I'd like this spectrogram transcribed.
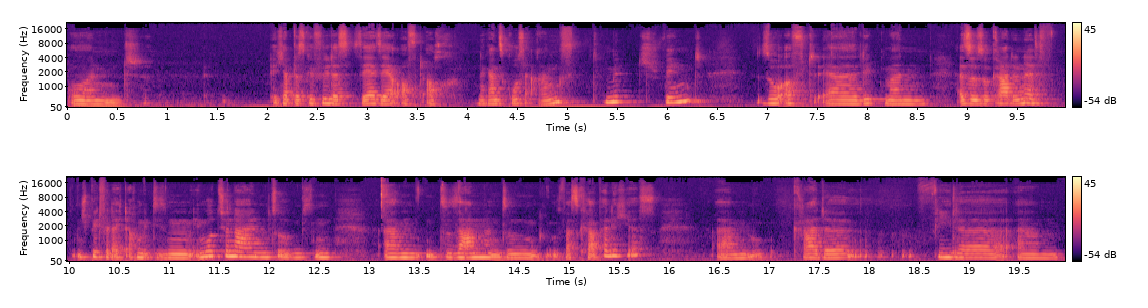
Und ich habe das Gefühl, dass sehr, sehr oft auch eine ganz große Angst mitschwingt. So oft erlebt man, also so gerade, ne, das spielt vielleicht auch mit diesem Emotionalen so ein bisschen ähm, zusammen, so was Körperliches. Ähm, gerade viele ähm,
